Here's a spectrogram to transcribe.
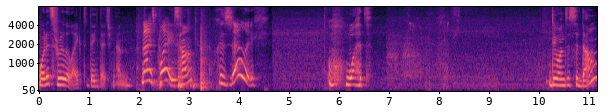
what it's really like to date Dutch men. Nice place, huh? Gezellig. What? Do you want to sit down?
